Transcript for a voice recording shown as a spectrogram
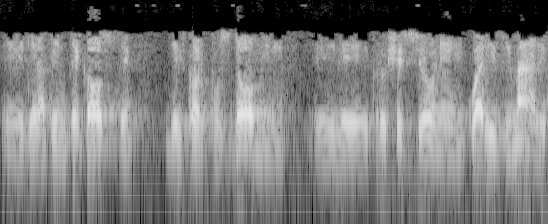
eh, della Pentecoste, del Corpus Domini, le processioni quaresimali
